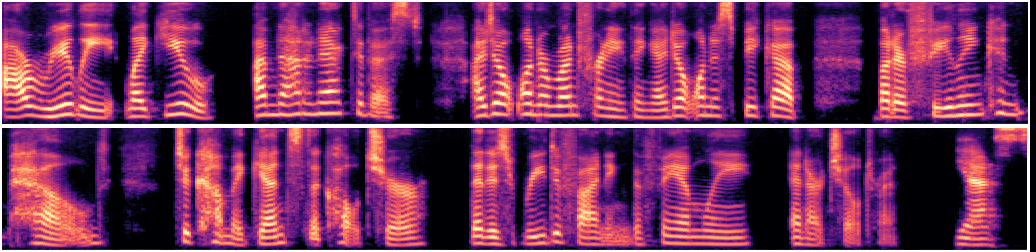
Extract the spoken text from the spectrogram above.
are really like you I'm not an activist. I don't want to run for anything. I don't want to speak up, but are feeling compelled to come against the culture that is redefining the family and our children. Yes.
